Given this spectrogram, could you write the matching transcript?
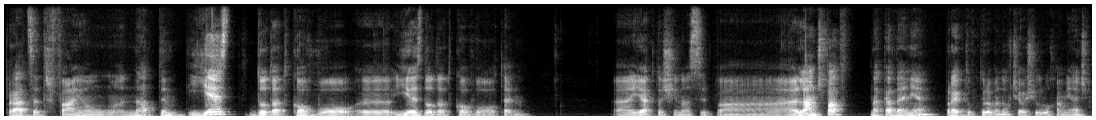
Prace trwają nad tym. Jest dodatkowo, y, jest dodatkowo ten, e, jak to się nazywa, Launchpad na Kadenie, projektów, które będą chciały się uruchamiać,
